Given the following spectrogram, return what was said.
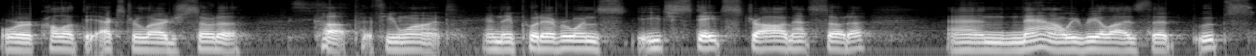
or call it the extra large soda cup if you want. And they put everyone's, each state's straw in that soda. And now we realize that, oops,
